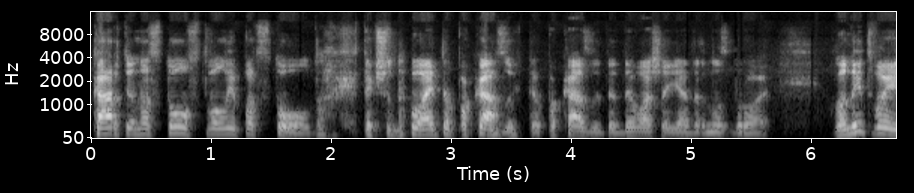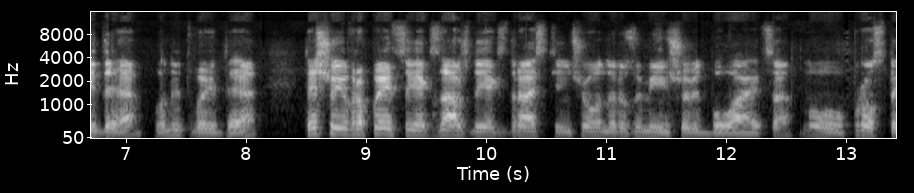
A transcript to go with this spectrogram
карти на стол, стволи під стол. Так, так що давайте показуйте, показуйте, де ваша ядерна зброя. Гонитва йде, гонитва йде. Те, що європейці, як завжди, як здрасті, нічого не розуміють, що відбувається. Ну просто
